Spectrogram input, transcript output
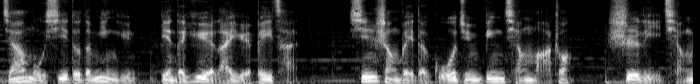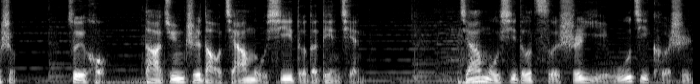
贾姆希德的命运变得越来越悲惨。新上位的国君兵强马壮，势力强盛，最后大军直到贾姆希德的殿前。贾姆希德此时已无计可施，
